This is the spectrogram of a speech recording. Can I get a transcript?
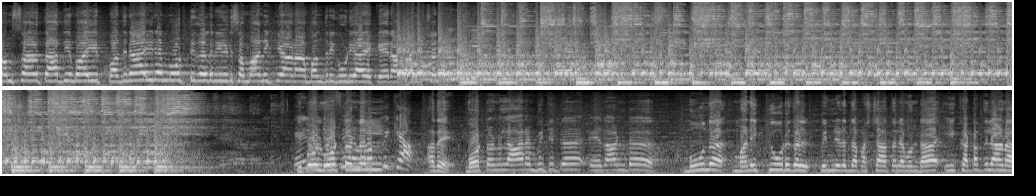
സംസ്ഥാനത്ത് ആദ്യമായി പതിനായിരം വോട്ടുകൾ ലീഡ് സമ്മാനിക്കുകയാണ് മന്ത്രി കൂടിയായ കെ രാമകൃഷ്ണൻ ഇപ്പോൾ വോട്ടെണ്ണൽ അതെ വോട്ടെണ്ണൽ ആരംഭിച്ചിട്ട് ഏതാണ്ട് മൂന്ന് മണിക്കൂറുകൾ പിന്നിടുന്ന പശ്ചാത്തലമുണ്ട്. ഈ ഘട്ടത്തിലാണ്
